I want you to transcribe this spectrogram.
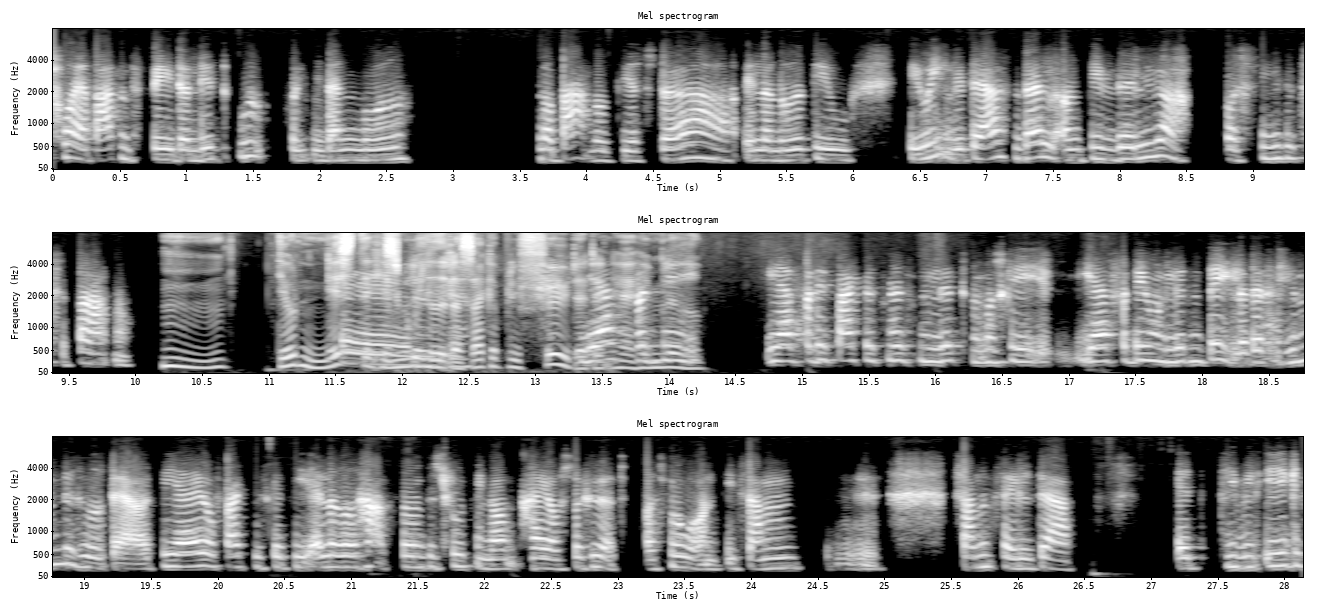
tror jeg bare, at den fader lidt ud på en eller anden måde. Når barnet bliver større eller noget. Det er jo, det er jo egentlig deres valg, om de vælger at sige det til barnet. Mm. Det er jo den næste Øh, hemmelighed, der ja. så kan blive født af den her fordi, hemmelighed. Ja, for det er faktisk næsten lidt, måske, ja, for det er jo en lidt en del af den hemmelighed der, og det er jo faktisk, at de allerede har fået en beslutning om, har jeg jo så hørt fra smååren i samme øh, samtale der, at de vil ikke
